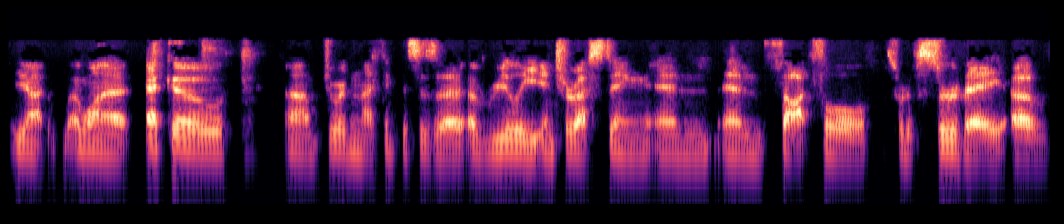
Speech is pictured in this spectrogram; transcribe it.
you know, I want to echo, um, Jordan. I think this is a, a, really interesting and, and thoughtful sort of survey of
